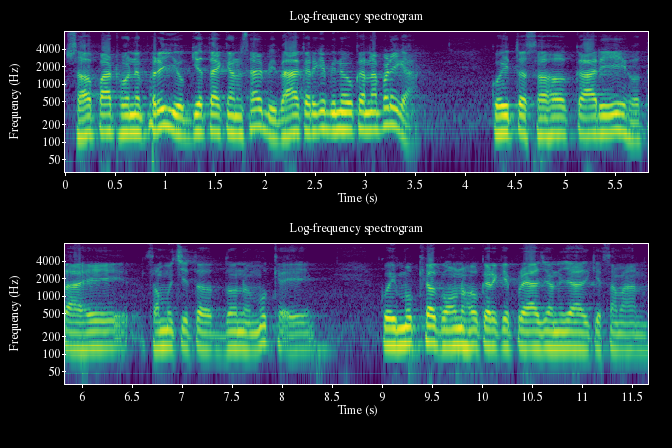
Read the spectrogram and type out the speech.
सहपाठ होने पर ही योग्यता के अनुसार विवाह करके विनियोग करना पड़ेगा। कोई तो सहकारी होता है, समुचित दोनों मुख्य है। कोई मुख्य गौण होकर के प्रयोजन जाय के समान,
